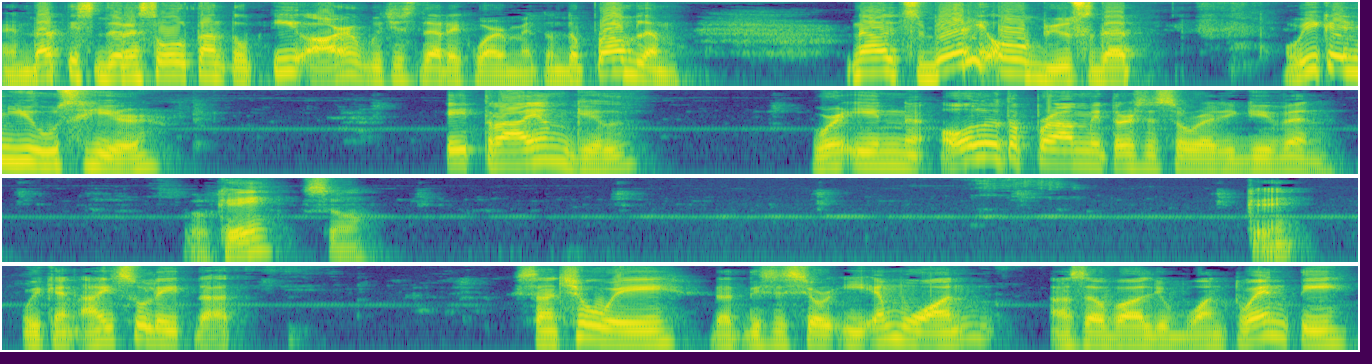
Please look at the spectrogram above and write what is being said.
And that is the resultant of ER, which is the requirement of the problem. Now, it's very obvious that we can use here a triangle wherein all of the parameters is already given. Okay, so okay, we can isolate that. such a way that this is your EM1 as a value of 120.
